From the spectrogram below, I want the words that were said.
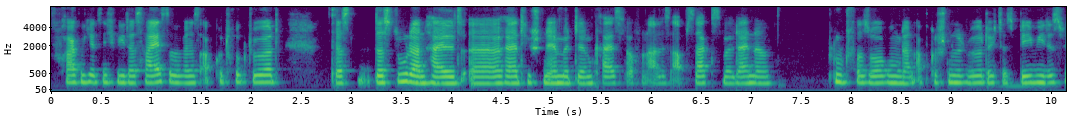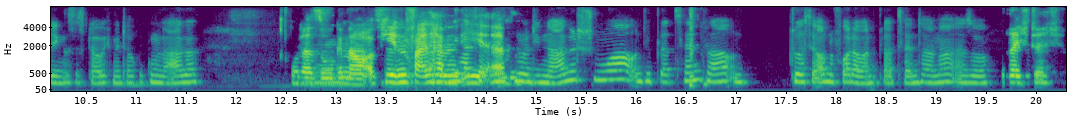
Frag mich jetzt nicht, wie das heißt, aber wenn es abgedrückt wird, dass, dass du dann halt äh, relativ schnell mit dem Kreislauf und alles absackst, weil deine Blutversorgung dann abgeschnürt wird durch das Baby. Deswegen ist es, glaube ich, mit der Rückenlage. Oder so, Ja. genau. Auf jeden Fall haben Die hat ja ähm, nur die Nabelschnur und die Plazenta und du hast ja auch eine Vorderwandplazenta, ne? Also richtig.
